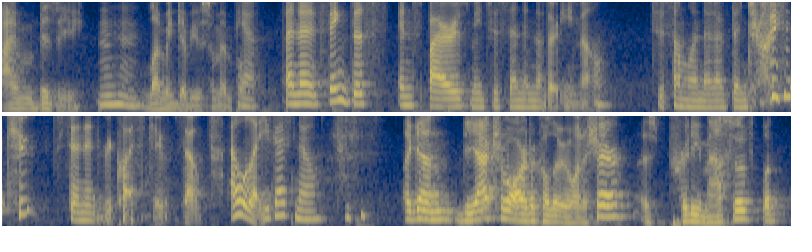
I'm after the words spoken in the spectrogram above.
I'm busy. Mm-hmm. Let me give you some input. yeah. And I think this inspires me to send another email to someone that I've been trying to send a request to. So I will let you guys know. Again, the actual article that we want to share is pretty massive, but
